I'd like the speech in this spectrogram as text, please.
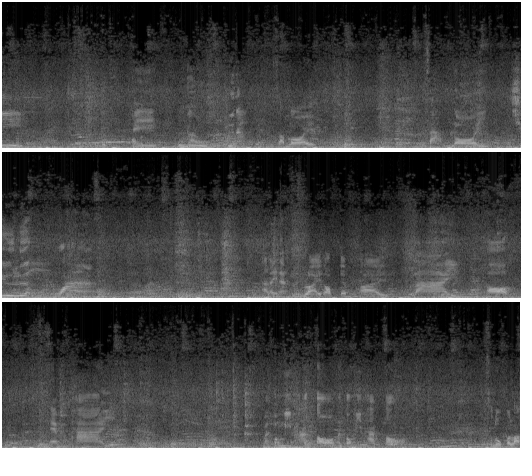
ที่ไปดูดูดูหนังสามร้อยสามร้อยชื่อเรื่องว่า อะไรนะ Ride of Empire Line of Empire มันต้องมีภาคต่อ มันต้องมีภาคต่อ สนุกปะล่ะ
